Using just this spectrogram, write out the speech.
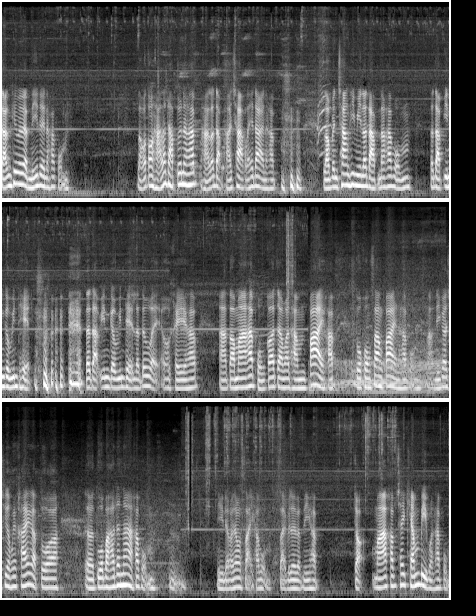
ดันขึ้นไปแบบนี้เลยนะครับ ผม เราก็ต้องหาระดับด้วยนะครับ หาระดับหาฉากอะไรให้ได้นะครับ เราเป็นช่างที่มีระดับนะครับ ผมระดับอินกับวินเทจระดับอินกับวินเทจแล้วด้วยโอเคครับ อ่าต่อมาครับผมก็จะมาทำป้ายครับ ตัวโครงสร้างป้ายนะครับผมอันนี้ก็เชื่อมคล้ายๆกับตัวตัวบาร์ด้านหน้าครับผมนี่เดี๋ยวก็จะมาใส่ครับผมใส่ไปเลยแบบนี้ครับ เจาะมาร์คครับใช้แคมบีบก่อนครับผม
